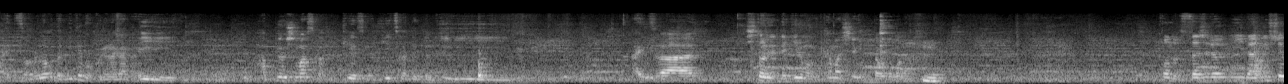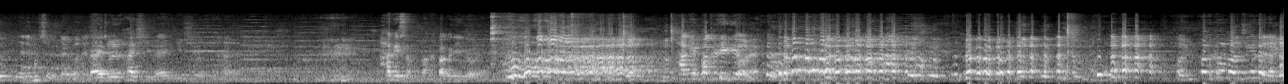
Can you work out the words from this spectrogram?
あいつ俺のこと見てもくれなかった。いい発表しますか？ケースが気使って言ってるいい。あい。つは一人でできるものに魂を売った男だ今度スタジオに乱入してやりましょうよライブ配信ライブ配信来入しようハゲさんパクパクでいくよ俺。ハゲパクでいくよ俺。間違えないだけ。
